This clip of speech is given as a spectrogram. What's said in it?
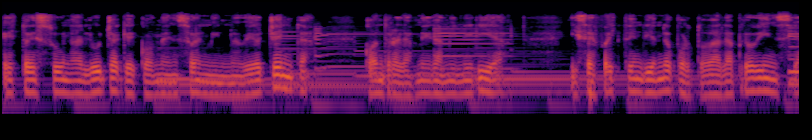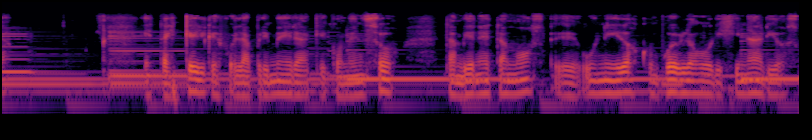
esto es una lucha que comenzó en 1980 contra las megaminerías y se fue extendiendo por toda la provincia. Esta Scale, que fue la primera que comenzó, también estamos eh, unidos con pueblos originarios,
